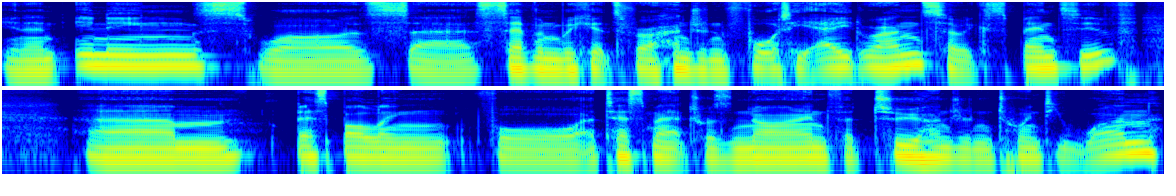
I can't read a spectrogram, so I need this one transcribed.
in an innings was uh, seven wickets for 148 runs, so expensive. Um, best bowling for a test match was nine for 221.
